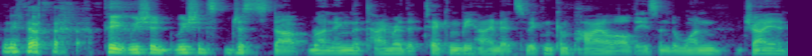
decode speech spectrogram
Pete, we should we should just stop running the timer, the ticking behind it, so we can compile all these into one giant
